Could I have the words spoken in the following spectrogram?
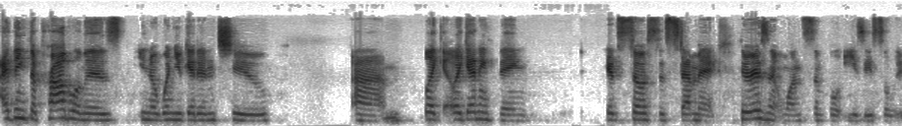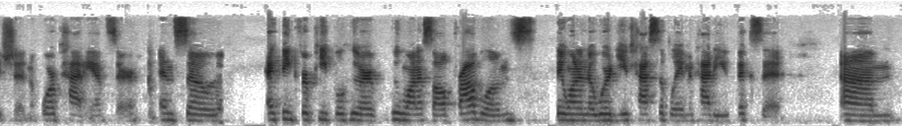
I think the problem is, you know, when you get into um, like like anything, it's so systemic. There isn't one simple, easy solution or pat answer. And so, I think for people who are who want to solve problems, they want to know where do you cast the blame and how do you fix it. Um,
